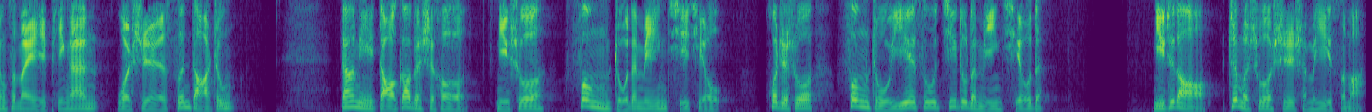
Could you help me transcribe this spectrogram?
兄姊妹平安，我是孙大中。当你祷告的时候，你说奉主的名祈求，或者说奉主耶稣基督的名求的，你知道这么说是什么意思吗？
